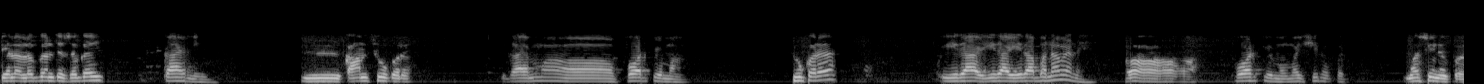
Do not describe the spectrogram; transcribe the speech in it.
પેલા લગ્ન તો સગાઈ? કાંઈ નહીં. કામ શું કરે? ગાયમાં ફોર્ટીમાં. શું કરે? હીરા હીરા હીરા બનાવે ને? ફોર્ટીમાં મશીન ઉપર. મશીન ઉપર.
